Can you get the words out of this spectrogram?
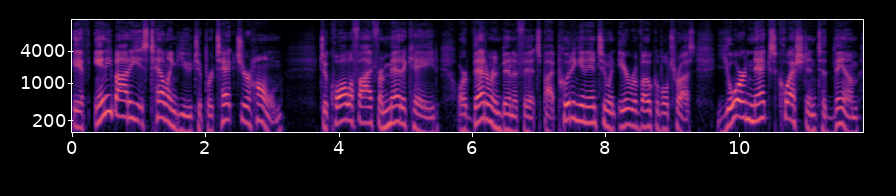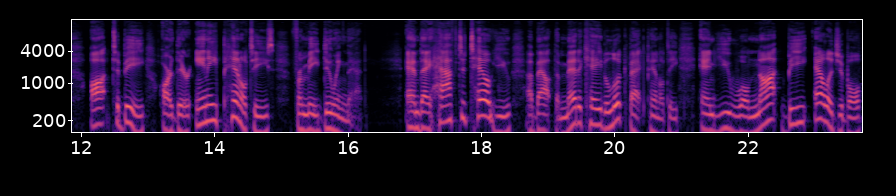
If anybody is telling you to protect your home to qualify for Medicaid or veteran benefits by putting it into an irrevocable trust, your next question to them ought to be Are there any penalties for me doing that? And they have to tell you about the Medicaid lookback penalty, and you will not be eligible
